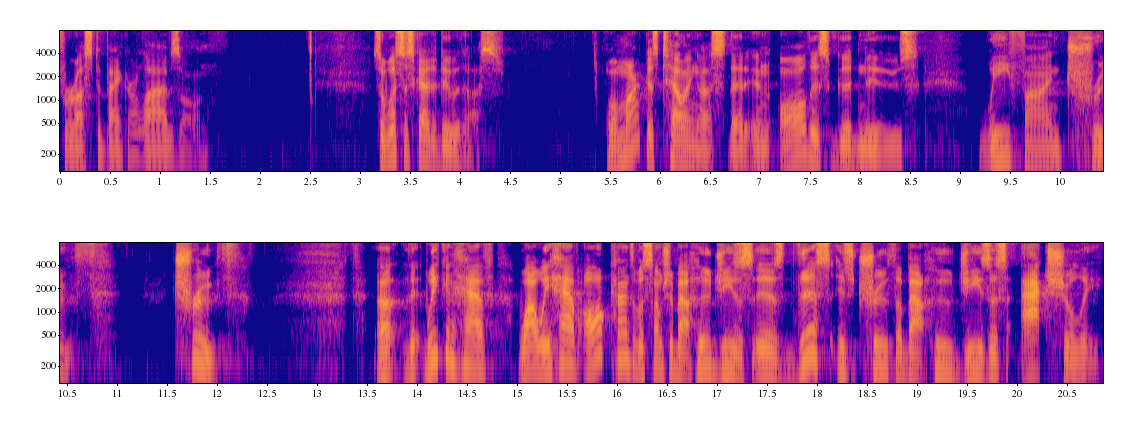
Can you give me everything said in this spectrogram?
for us to bank our lives on. So, what's this got to do with us? Well, Mark is telling us that in all this good news, we find truth. Truth. Uh, that we can have, while we have all kinds of assumptions about who Jesus is, this is truth about who Jesus actually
